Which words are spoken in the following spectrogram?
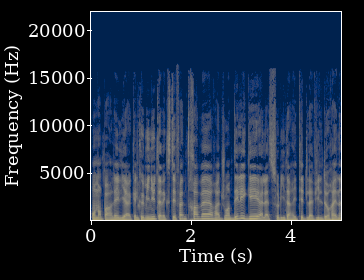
On en parlait il y a quelques minutes avec Stéphane Travers, adjoint délégué à la solidarité de la ville de Rennes.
